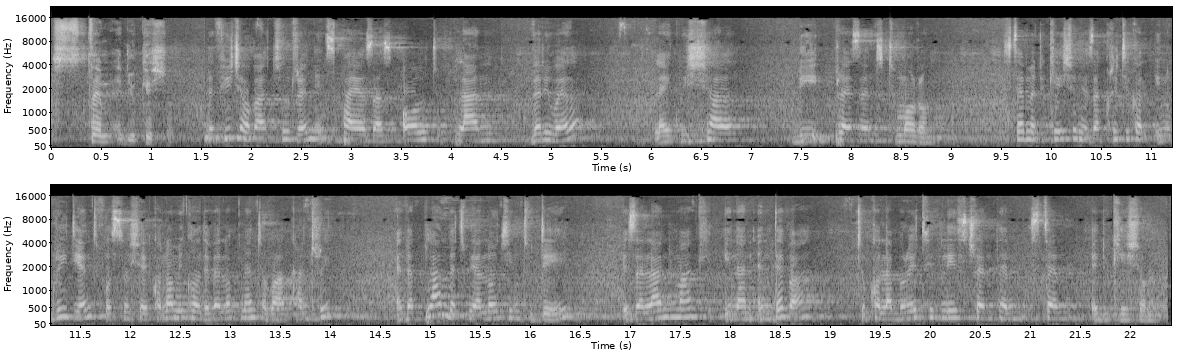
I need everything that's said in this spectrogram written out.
STEM education the future of our children inspires us all to plan very well, like we shall be present tomorrow. STEM education is a critical ingredient for socio-economical development of our country, and the plan that we are launching today is a landmark in an endeavor to collaboratively strengthen STEM education.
